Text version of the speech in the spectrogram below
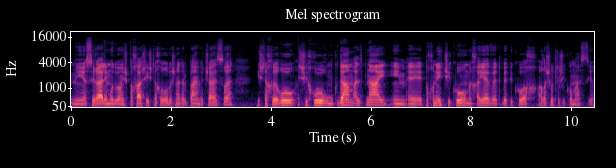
מאסירי האלימות במשפחה שהשתחררו בשנת 2019 השתחררו שחרור מוקדם על תנאי עם אה, תוכנית שיקום מחייבת בפיקוח הרשות לשיקום האסיר.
